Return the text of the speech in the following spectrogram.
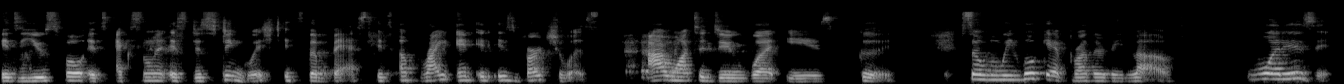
it's useful, it's excellent, it's distinguished, it's the best, it's upright, and it is virtuous. I want to do what is good. So when we look at brotherly love, what is it?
